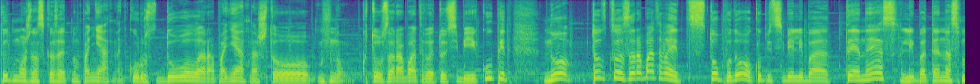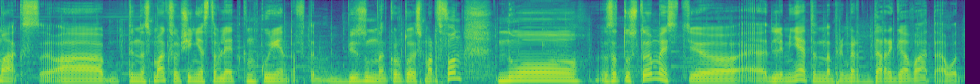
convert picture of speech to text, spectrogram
Тут можно сказать, ну понятно, курс доллара, понятно, что ну, кто зарабатывает, тот себе и купит, но тот, кто зарабатывает, стопудово купит себе либо TNS, либо TNS Max. А TNS Max вообще не оставляет конкурентов. Это безумно крутой смартфон, но за ту стоимость э, для меня это, например, дороговато. Вот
